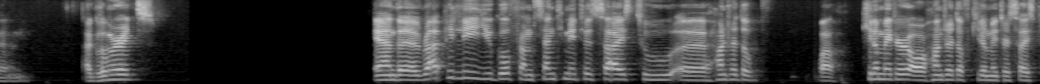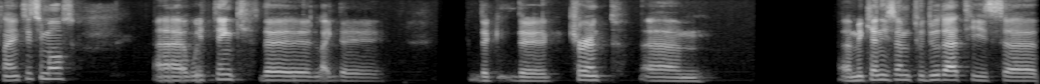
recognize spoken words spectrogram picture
um, agglomerates. And uh, rapidly you go from centimeter size to uh, hundred of, well, kilometer or hundred of kilometer size planetesimals. Uh, we think the like the the the current um, uh, mechanism to do that is uh,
